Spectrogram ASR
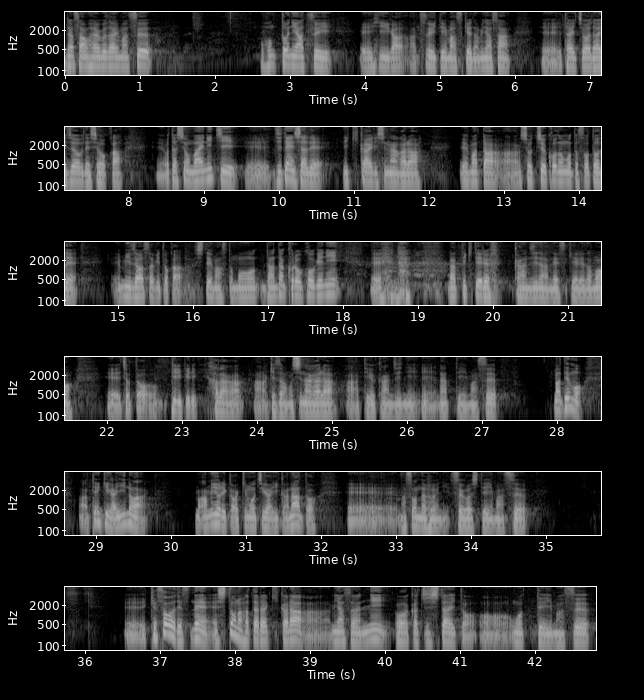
皆さんおはようございます。本当に暑い日が続いていますけど皆さん体調は大丈夫でしょうか？私も毎日自転車で行き帰りしながらまたしょっちゅう子供と外で水遊びとかしてますともうだんだん黒焦げになってきてる感じなんですけれどもちょっとピリピリ肌が今朝もしながらという感じになっています、まあ、でも天気がいいのはまあ、雨よりかは気持ちがいいかなと、えーまあ、そんなふうに過ごしています、えー、今朝はですね使徒の働きから皆さんにお分かちしたいと思っています、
